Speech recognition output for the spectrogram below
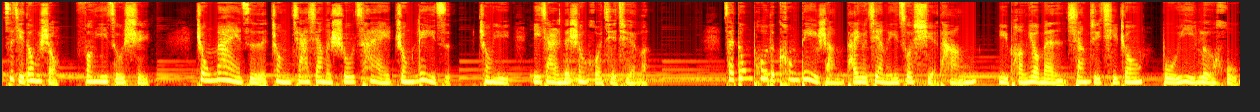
自己动手，丰衣足食，种麦子，种家乡的蔬菜，种栗子，终于一家人的生活解决了。在东坡的空地上，他又建了一座雪堂，与朋友们相聚其中，不亦乐乎。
